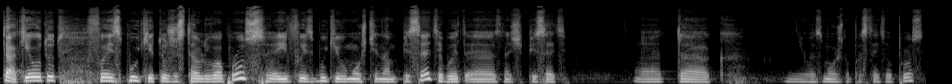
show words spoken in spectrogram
так, я вот тут в Фейсбуке тоже ставлю вопрос, и в Фейсбуке вы можете нам писать об этом, э, значит, писать. А, так, невозможно поставить вопрос.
